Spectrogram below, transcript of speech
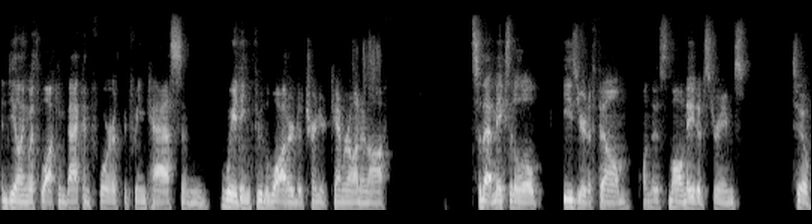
and dealing with walking back and forth between casts and wading through the water to turn your camera on and off so that makes it a little easier to film on those small native streams too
